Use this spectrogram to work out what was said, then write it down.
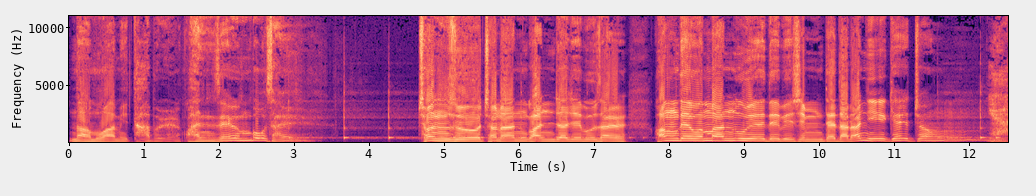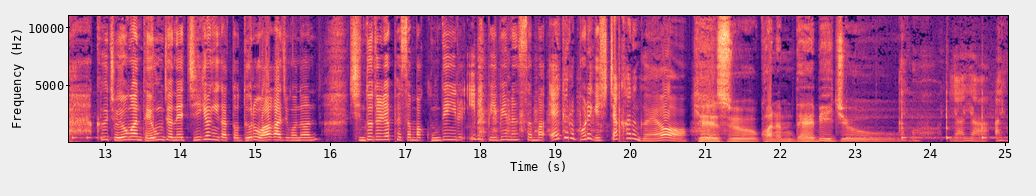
나무아미타불 관세음보살 천수 천안 관자재 부살 광대원만 우회 대비심 대다라니 개정 야, 그 조용한 대웅전에 지경이가 또 들어와 가지고는 신도들 옆에서 막 궁뎅이를 이리 비비면서 막 애교를 부리기 시작하는 거예요. 개수 관음 대비주 야야, 아이고,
